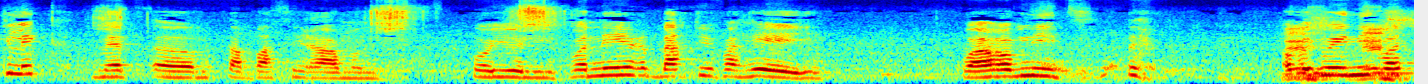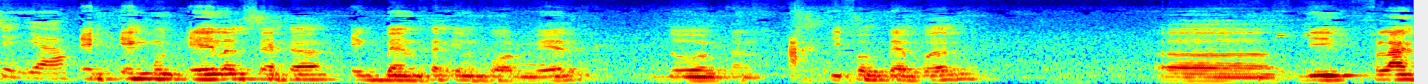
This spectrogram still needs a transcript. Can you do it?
klik met um, Tabassi Ramen voor jullie? Wanneer dacht u van, hé, hey, waarom niet? of ik Dus- weet niet dus wat je, ja. Ik, ik moet eerlijk zeggen, ik ben geïnformeerd door een actieve pepper. eh, die vlak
